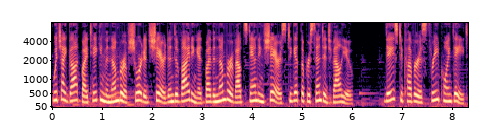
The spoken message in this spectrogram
which I got by taking the number of shorted shared and dividing it by the number of outstanding shares to get the percentage value. Days to cover is 3.8,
